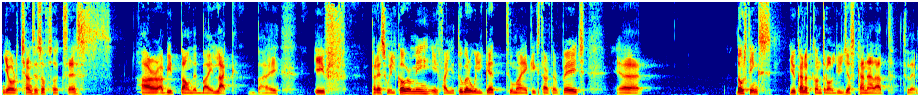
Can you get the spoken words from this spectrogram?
your chances of success are a bit bounded by luck, by if press will cover me, if a YouTuber will get to my Kickstarter page. Uh, those things you cannot control, you just can adapt to them.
